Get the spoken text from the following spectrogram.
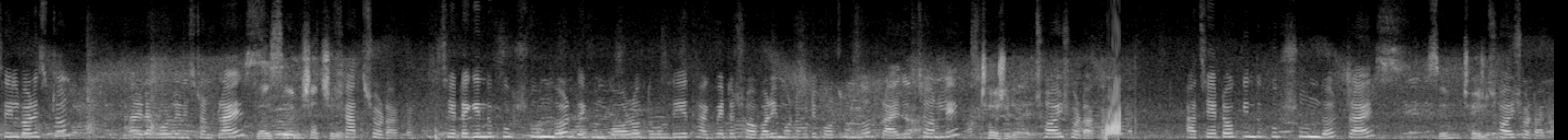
সিলভার স্টোন আর এটা গোল্ডেন স্টোন প্রাইস সাতশো টাকা। সেটা কিন্তু খুব সুন্দর। দেখুন বড় দুল দিয়ে থাকবে। এটা সবারই মোটামুটি পছন্দ। প্রাইস হচ্ছে অনলি ছয়শো টাকা। ছয়শো টাকা। আচ্ছা এটাও কিন্তু খুব সুন্দর প্রাইস ছয়শো টাকা।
